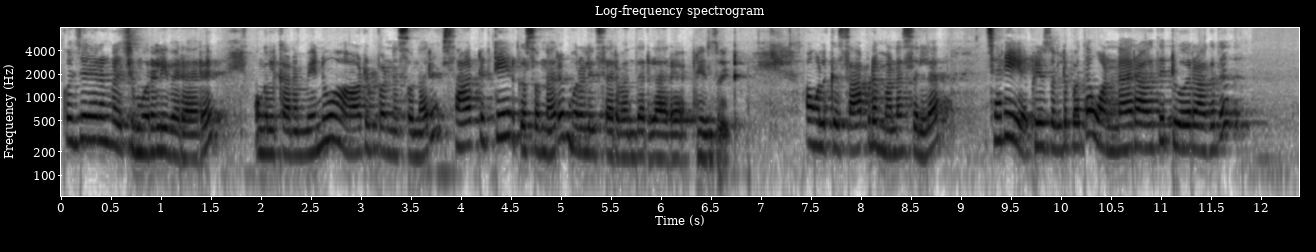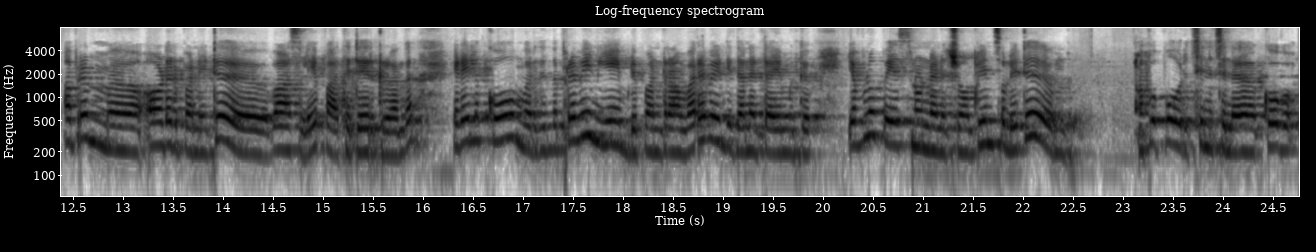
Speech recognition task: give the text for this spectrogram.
கொஞ்ச நேரம் கழித்து முரளி வராரு. உங்களுக்கான மெனுவை ஆர்டர் பண்ண சொன்னார். சாப்பிட்டுக்கிட்டே இருக்க சொன்னார். முரளி சார் வந்துடுறாரு அப்படின்னு சொல்லிட்டு. அவங்களுக்கு சாப்பிட மனசு இல்லை. சரி அப்படின்னு சொல்லிட்டு பார்த்தா ஒன் ஹவர் ஆகுது டூ ஹவர் ஆகுது. அப்புறம் ஆர்டர் பண்ணிவிட்டு வாசலே பார்த்துட்டே இருக்கிறாங்க. இடையில கோவம் வருது. இந்த பிரவீன் ஏன் இப்படி பண்ணுறான் வர வேண்டியதானே டைமுக்கு எவ்வளோ பேசணும்னு நினச்சோம் அப்படின்னு சொல்லிட்டு அப்பப்போ ஒரு சின்ன சின்ன கோபம்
